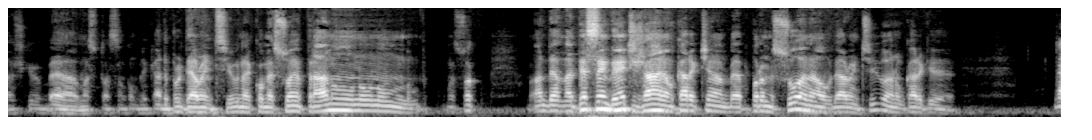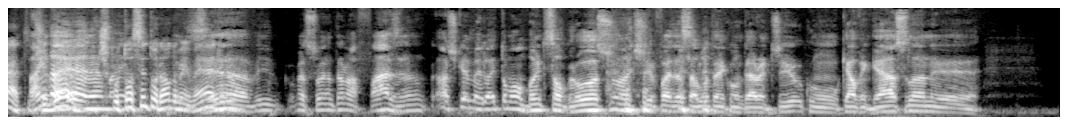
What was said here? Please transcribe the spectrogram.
Acho que é uma situação complicada pro Darren Till, né? Começou a entrar num, num, num começou na descendente já, né? Um cara que tinha é, promissor, né? O Darren Till era um cara que é, Ainda é, né? disputou Mas- cinturão no meio médio, é, né? Começou a entrar numa fase, né? Acho que é melhor ir tomar um banho de sal grosso antes de fazer essa luta aí com o Darren Till, com o Kelvin Gastelum e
